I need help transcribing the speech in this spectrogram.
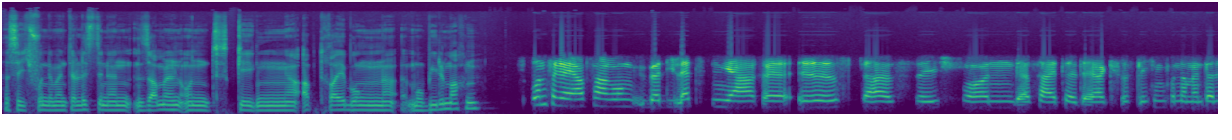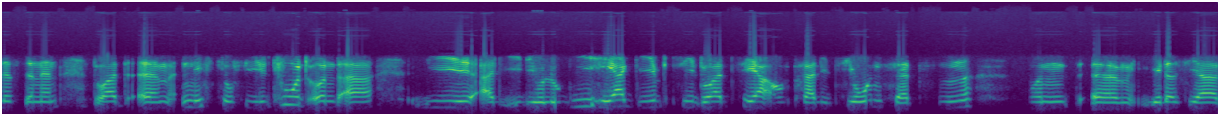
dass sich Fundamentalistinnen sammeln und gegen Abtreibungen mobil machen? Unsere Erfahrung über die letzten Jahre ist, dass sich von der Seite der christlichen Fundamentalistinnen dort ähm, nicht so viel tut und äh, wie äh, die Ideologie hergibt, sie dort sehr auf Tradition setzen und ähm, jedes Jahr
